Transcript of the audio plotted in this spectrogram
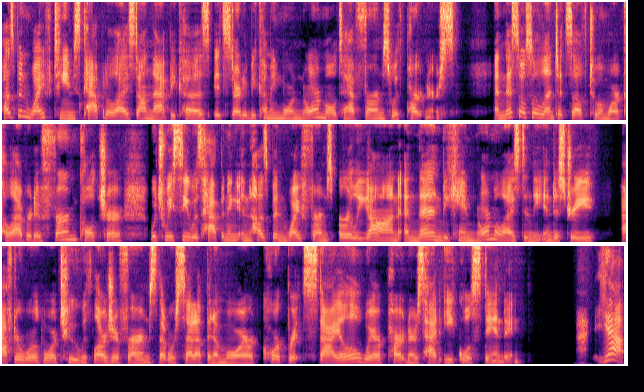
Husband wife teams capitalized on that because it started becoming more normal to have firms with partners. And this also lent itself to a more collaborative firm culture, which we see was happening in husband wife firms early on and then became normalized in the industry after World War II with larger firms that were set up in a more corporate style where partners had equal standing. Yeah,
